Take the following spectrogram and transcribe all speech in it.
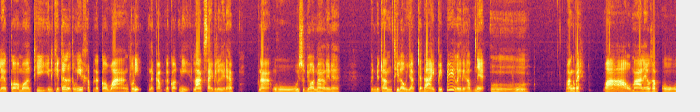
แล้วก็เอามาที่อินดิเคเตอร์ตรงนี้นะครับ แล้วก็วางตรงนี้นะครับ แล้วก็นี่ลากใส่ไปเลยนะครับนะโอ้โหสุดยอดมากเลยนะ เป็นไปตามที่เราอยากจะได้เป๊ะๆเลยนะครับ เนี่ยอืวางเข้าไป ว้าวมาแล้วครับ โอ้โห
